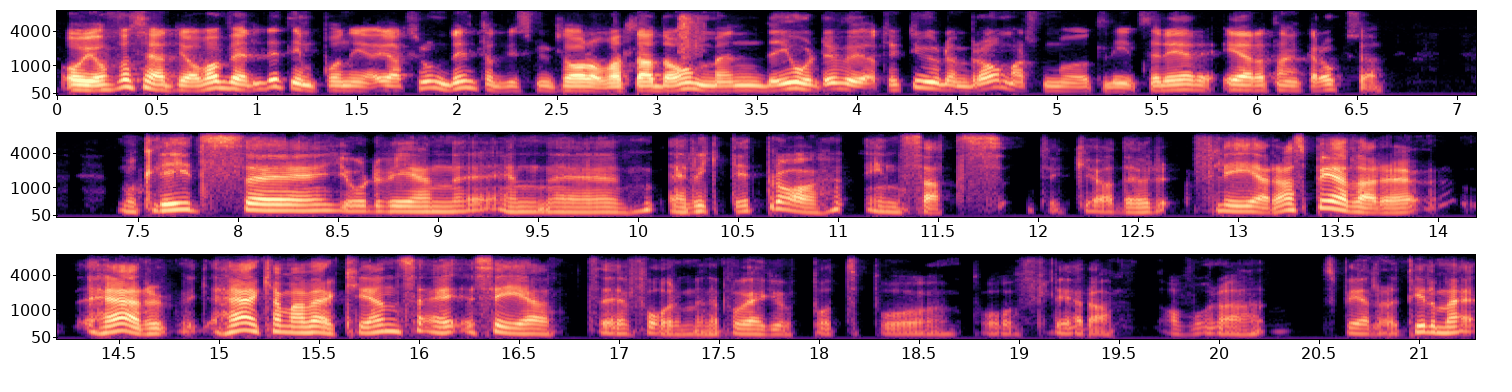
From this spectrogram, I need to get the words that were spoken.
Och jag får säga att jag var väldigt imponerad. Jag trodde inte att vi skulle klara av att ladda om, men det gjorde vi. Jag tyckte vi gjorde en bra match mot Leeds. Är det era tankar också? Mot Leeds eh, gjorde vi en, en, eh, en riktigt bra insats tycker jag. Där flera spelare, här, här kan man verkligen se, se att eh, formen är på väg uppåt på, på flera av våra spelare. Till och, med,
